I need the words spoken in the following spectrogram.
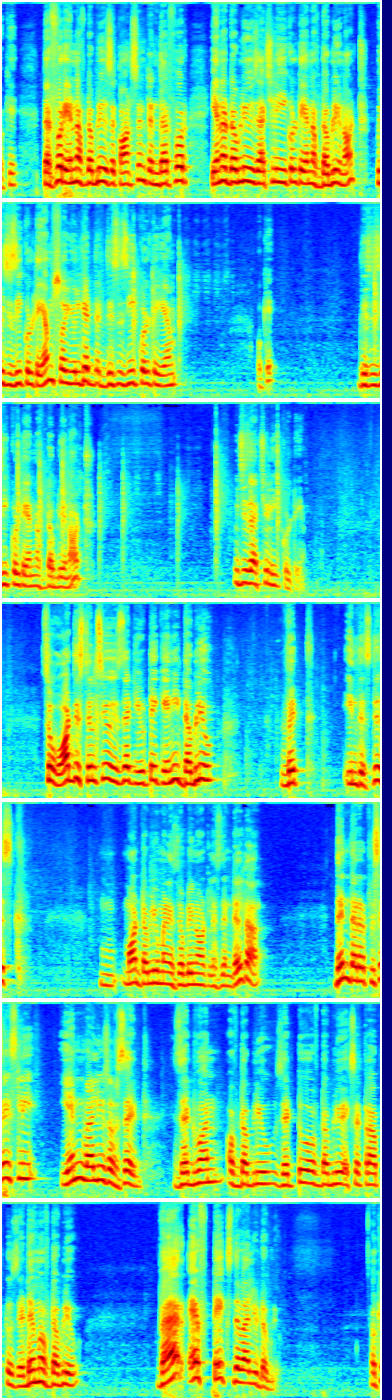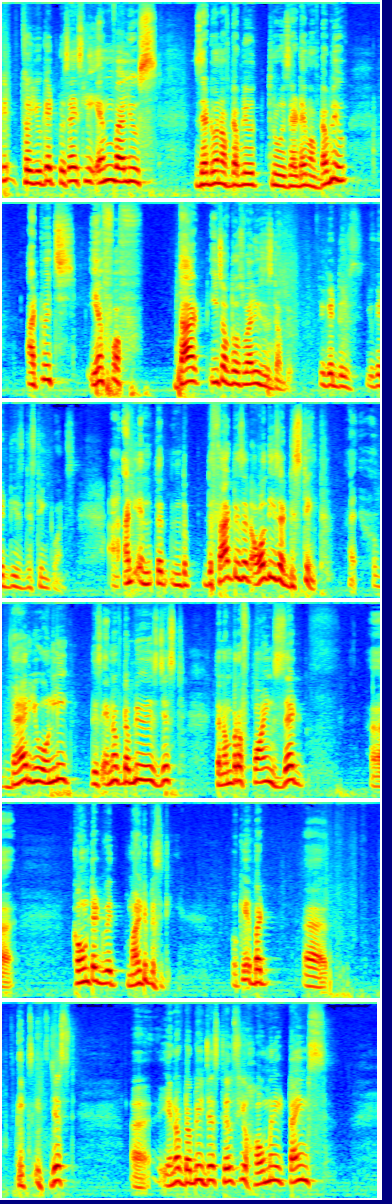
okay? Therefore n of w is a constant and therefore n of w is actually equal to n of w naught which is equal to m. So you will get that this is equal to m okay? This is equal to n of w naught which is actually equal to m. So what this tells you is that you take any w with in this disk mod w minus w naught less than delta then there are precisely n values of z z1 of w z2 of w etc up to zm of w where f takes the value w. Okay? So you get precisely m values z1 of w through zm of w at which f of that each of those values is w. You get these you get these distinct ones. And, and the, the, the fact is that all these are distinct. There you only this n of w is just the number of points z uh, counted with multiplicity. Okay? But uh, it's it's just uh, n of w just tells you how many times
